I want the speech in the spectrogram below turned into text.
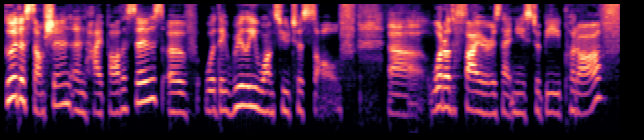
good assumption and hypothesis of what they really want you to solve. Uh, what are the fires that needs to be put off,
